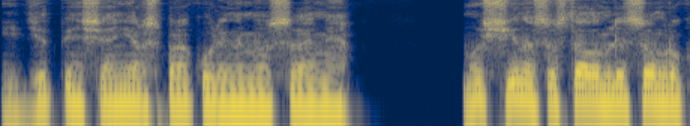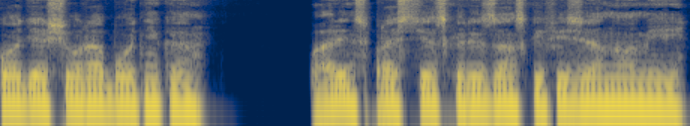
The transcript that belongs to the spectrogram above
И дед-пенсионер с прокуренными усами. Мужчина с усталым лицом руководящего работника. Парень с простецкой рязанской физиономией.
